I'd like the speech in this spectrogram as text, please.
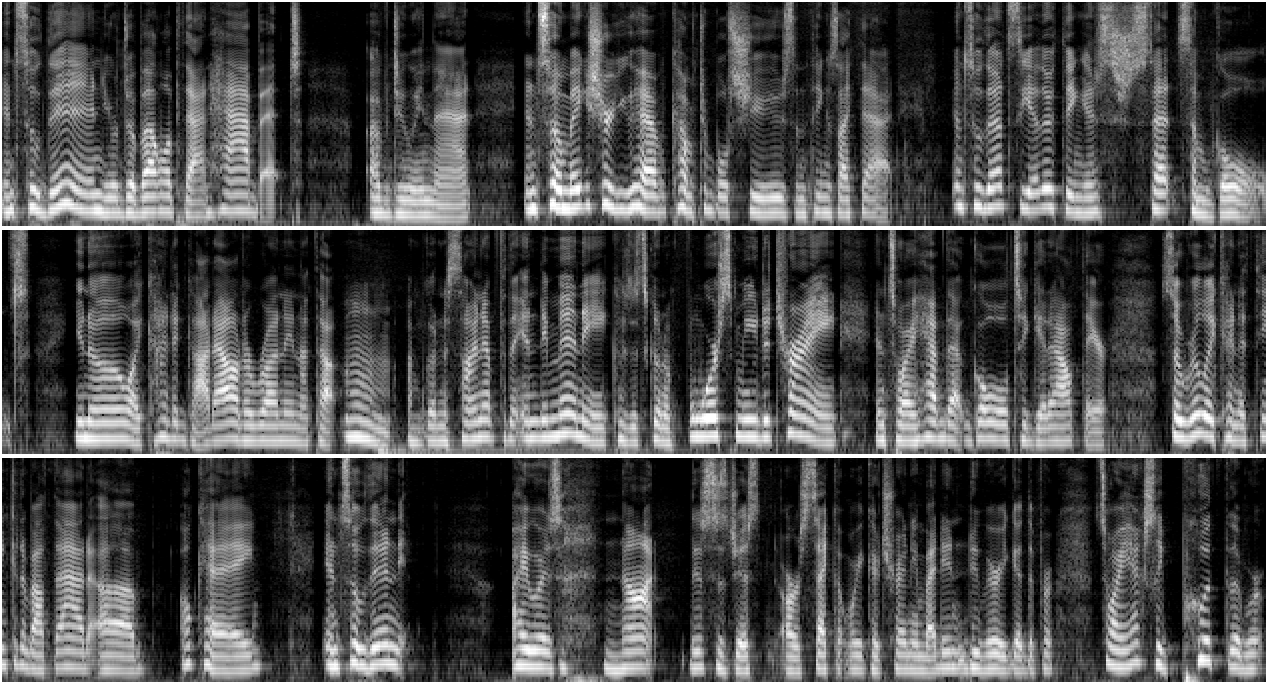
And so then you'll develop that habit of doing that. And so make sure you have comfortable shoes and things like that. And so that's the other thing is set some goals. You know, I kind of got out of running. I thought, mm, I'm going to sign up for the Indy Mini because it's going to force me to train. And so I have that goal to get out there. So really kind of thinking about that, uh, okay. And so then I was not this is just our second week of training, but I didn't do very good the first. So I actually put the,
